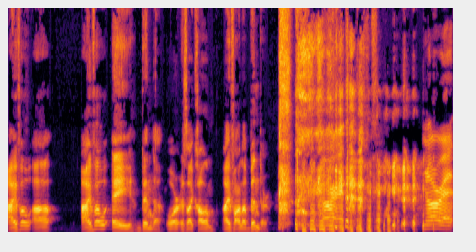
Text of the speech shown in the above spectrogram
Ivo uh, Ivo A. Benda, or as I call him, Ivana Bender. right. All right.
